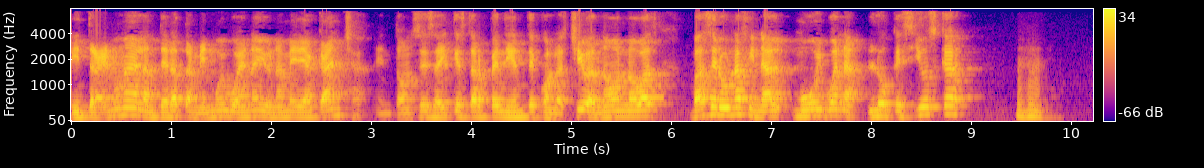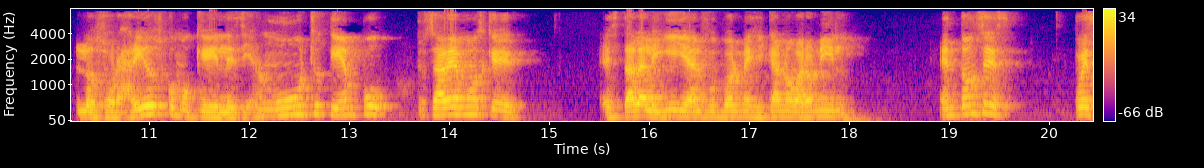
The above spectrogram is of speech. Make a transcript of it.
y traen una delantera también muy buena y una media cancha. Entonces hay que estar pendiente con las Chivas. No, no vas, va a ser una final muy buena. Lo que sí, Oscar, los horarios como que les dieron mucho tiempo. Pues sabemos que está la liguilla del fútbol mexicano varonil. Entonces, pues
